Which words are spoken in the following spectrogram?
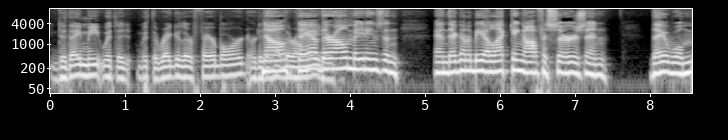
do they meet with the with the regular fair board, or do no, they have their own? Meetings? They have meetings? their own meetings, and and they're going to be electing officers, and they will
